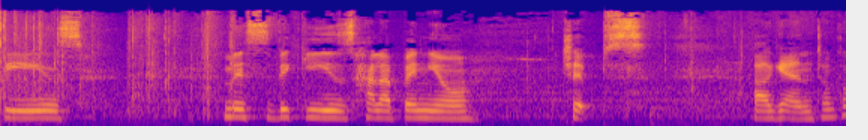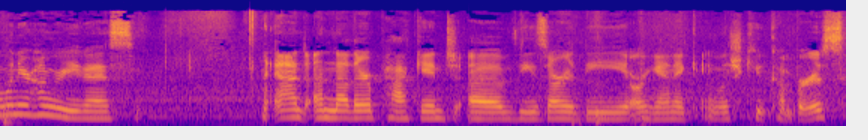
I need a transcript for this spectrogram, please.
these Miss Vickie's jalapeno chips. Again, don't go when you're hungry, you guys. And another package of these are the organic English cucumbers.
